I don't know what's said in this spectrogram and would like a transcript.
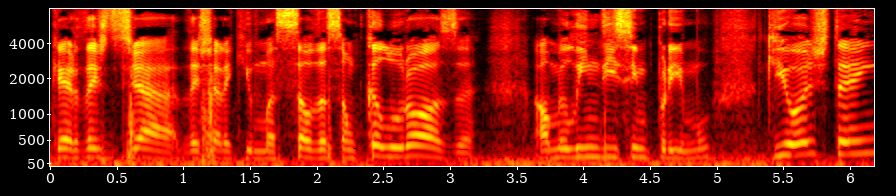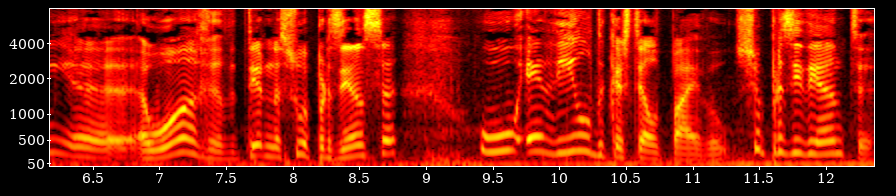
Quero desde já deixar aqui uma saudação calorosa ao meu lindíssimo primo, que hoje tem uh, a honra de ter na sua presença o Edil de Castelo de Paiva, o seu presidente.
